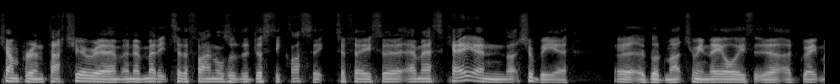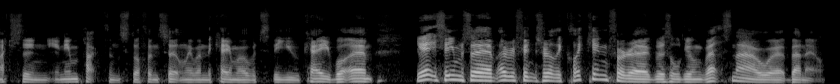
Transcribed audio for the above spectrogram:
Ciampa and Thatcher, um, and have made it to the finals of the Dusty Classic to face uh, MSK, and that should be a, a, a good match. I mean, they always uh, had great matches in, in Impact and stuff, and certainly when they came over to the UK. But um, yeah, it seems um, everything's really clicking for uh, Grizzled Young Vets now, uh, Benno.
